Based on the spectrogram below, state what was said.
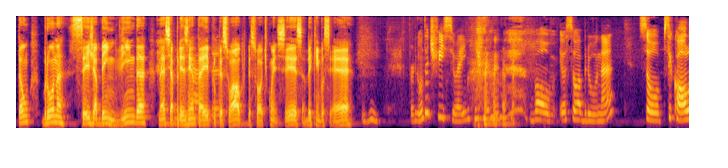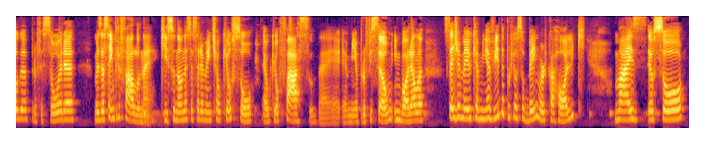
Então, Bruna, seja bem-vinda, né? Se apresenta aí para o pessoal, para o pessoal te conhecer, saber quem você é. Uhum. Pergunta difícil, hein? Bom, eu sou a Bruna, sou psicóloga, professora, mas eu sempre falo, né, que isso não necessariamente é o que eu sou, é o que eu faço, né? É a minha profissão, embora ela seja meio que a minha vida, porque eu sou bem workaholic, mas eu sou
